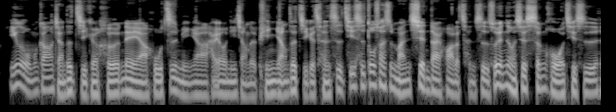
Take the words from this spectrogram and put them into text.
因为我们刚刚讲这几个河内啊、胡志明啊，还有你讲的平阳这几个城市，其实都算是蛮现代化的城市，所以那种些生活其实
